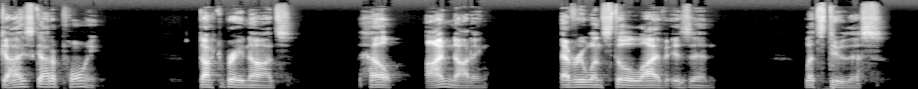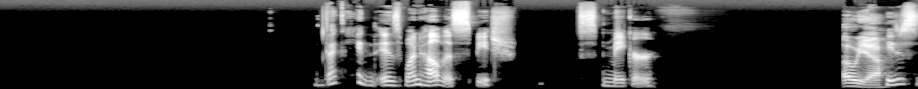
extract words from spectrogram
Guy's got a point. Dr. Bray nods. Hell, I'm nodding. Everyone still alive is in. Let's do this. That guy is one hell of a speech maker. Oh yeah. He's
